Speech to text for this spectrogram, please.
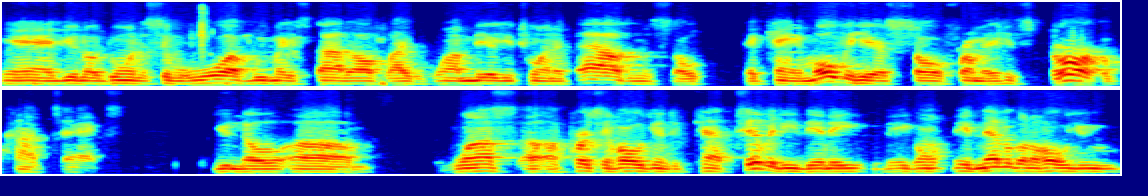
And, you know, during the Civil War, we may start off like 1,200,000 or so that came over here. So from a historical context, you know, um, once a, a person holds you into captivity, then they they gon' they're never going to hold you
